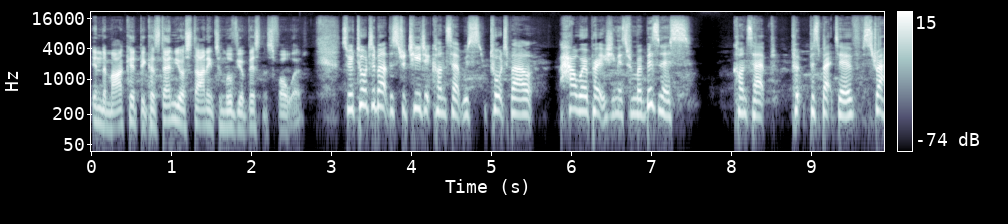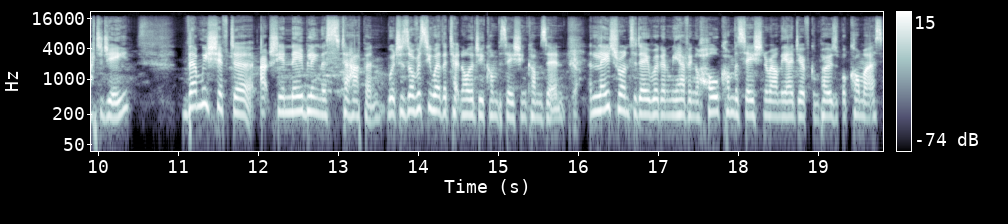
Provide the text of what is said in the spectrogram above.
in the market because then you're starting to move your business forward. So we talked about the strategic concept. We talked about how we're approaching this from a business concept p- perspective, strategy. Then we shift to actually enabling this to happen, which is obviously where the technology conversation comes in. Yeah. And later on today, we're going to be having a whole conversation around the idea of composable commerce.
